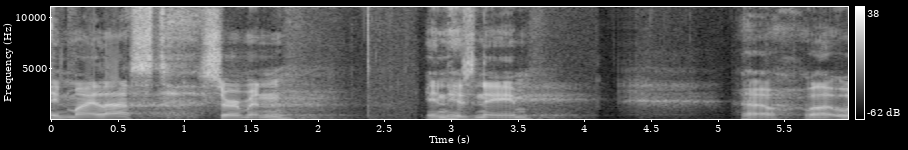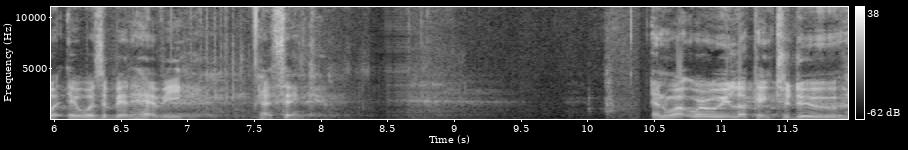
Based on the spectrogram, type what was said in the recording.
in my last sermon, in his name, uh, well, it was a bit heavy, I think. And what were we looking to do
